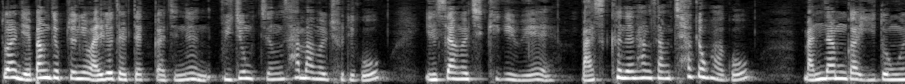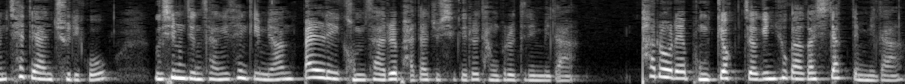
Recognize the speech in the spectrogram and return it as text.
또한 예방접종이 완료될 때까지는 위중증 사망을 줄이고 일상을 지키기 위해 마스크는 항상 착용하고 만남과 이동은 최대한 줄이고 의심 증상이 생기면 빨리 검사를 받아주시기를 당부를 드립니다. 8월에 본격적인 휴가가 시작됩니다.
